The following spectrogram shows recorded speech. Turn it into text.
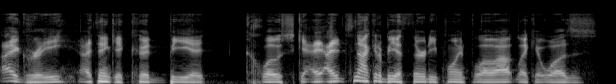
I agree. I think it could be a close game. It's not going to be a 30 point blowout like it was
